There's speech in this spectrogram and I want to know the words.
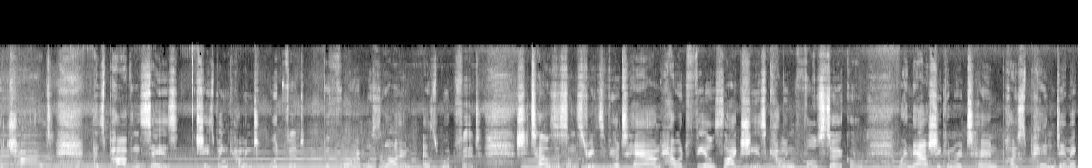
a child. As Parvin says, she's been coming to Woodford before it was known as Woodford. She tells us on Streets of Your Town how it feels like she is coming full circle, where now she can return post pandemic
